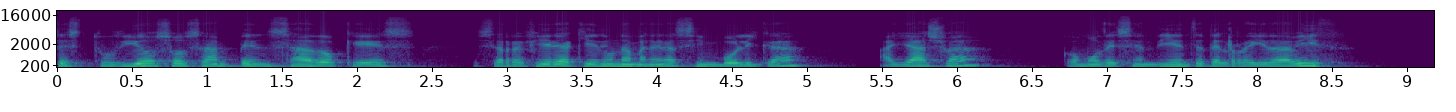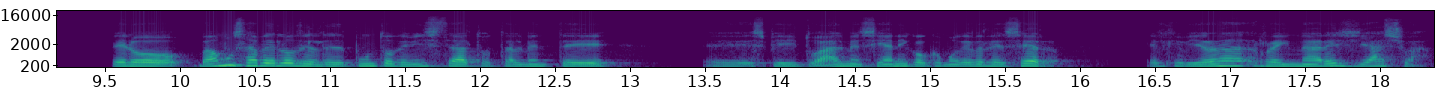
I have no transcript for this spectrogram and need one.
estudiosos han pensado que es se refiere aquí de una manera simbólica a Yahshua como descendiente del rey David. Pero vamos a verlo desde el punto de vista totalmente eh, espiritual, mesiánico, como debe de ser. El que viera reinar es Yahshua.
